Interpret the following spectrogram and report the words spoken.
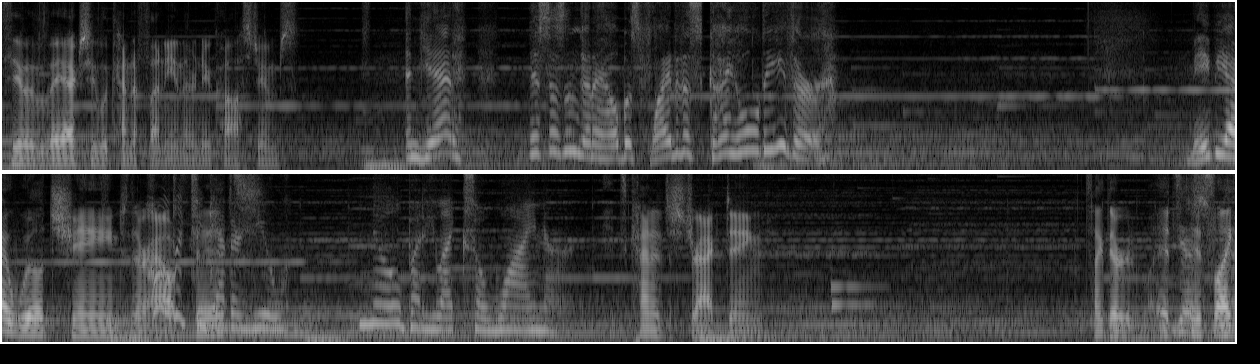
See, they actually look kind of funny in their new costumes. And yet, this isn't gonna help us fly to the Skyhold either. Maybe I will change their Hold outfits. it together, you. Nobody likes a whiner. It's kind of distracting. It's like they're. It's Yes, it's like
